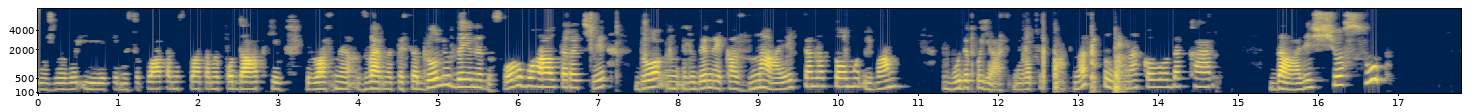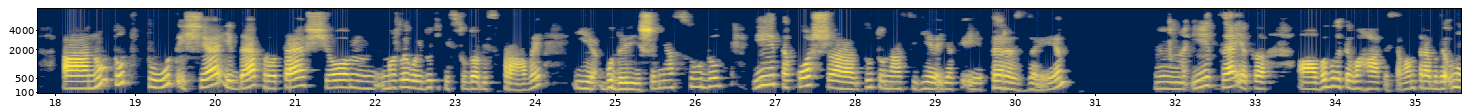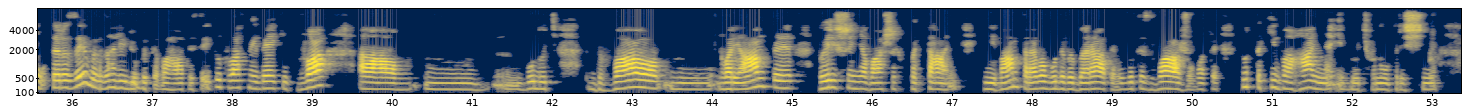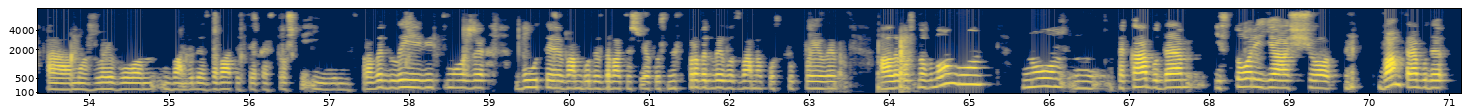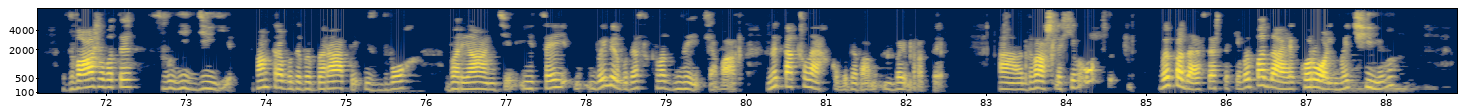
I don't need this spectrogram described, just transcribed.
можливо, і якимись оплатами, сплатами податків, і, власне, звернетеся до людини, до свого бухгалтера чи до людини, яка знається на тому, і вам буде пояснювати. Так, наступна колода карт. Далі що суд? А, ну, тут суд іще йде про те, що, можливо, йдуть якісь судові справи, і буде рішення суду. І також е, тут у нас є як і Терези, і це як е, ви будете вагатися. Вам треба буде, ну, Терези, ви взагалі любите вагатися. І тут, власне, йде якісь два будуть два варіанти вирішення ваших питань. І вам треба буде вибирати, ви будете зважувати. Тут такі вагання йдуть внутрішні. Можливо, вам буде здаватися якась трошки і несправедливість може бути, вам буде здаватися, що якось несправедливо з вами поступили. Але в основному ну, така буде історія, що вам треба буде зважувати свої дії. Вам треба буде вибирати із двох варіантів. І цей вибір буде складний для вас. Не так легко буде вам вибрати. Два шляхи. О, випадає все ж таки, випадає король мечів.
